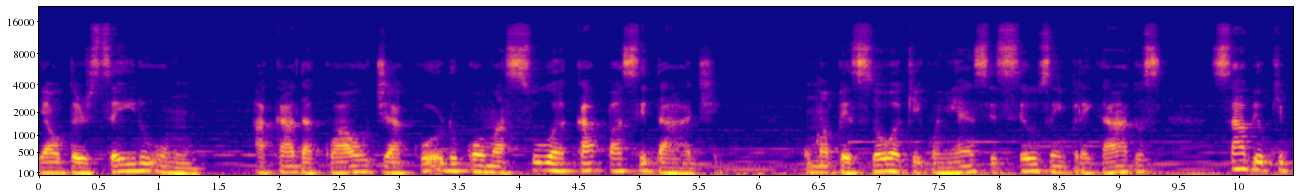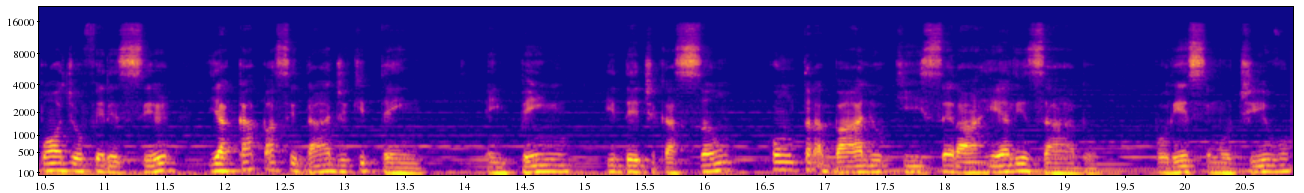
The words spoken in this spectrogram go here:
e ao terceiro um, a cada qual de acordo com a sua capacidade. Uma pessoa que conhece seus empregados sabe o que pode oferecer e a capacidade que tem, empenho e dedicação com o trabalho que será realizado. Por esse motivo,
